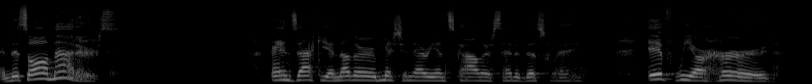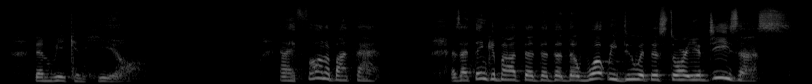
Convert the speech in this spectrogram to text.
And this all matters Aaron Zaki, another missionary and scholar, said it this way If we are heard, then we can heal. And I thought about that as I think about the, the, the, the, what we do with this story of Jesus.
